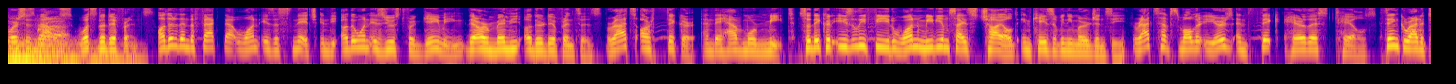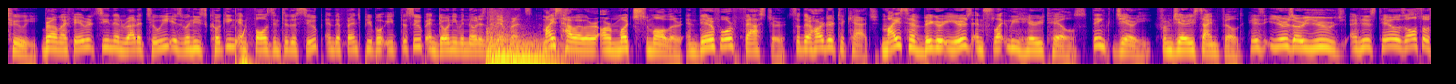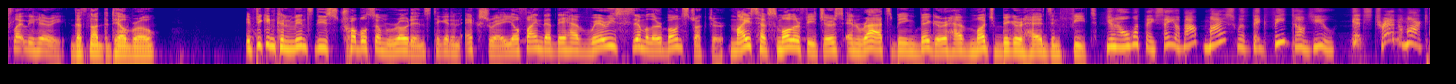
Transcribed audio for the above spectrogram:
versus mouse. What's the difference? Other than the fact that one is a snitch and the other one is used for gaming, there are many other differences. Rats are thicker and they have more meat, so they could easily feed one medium-sized child in case of an emergency. Rats have smaller ears and thick, hairless tails. Think Ratatouille. Bro, my favorite scene in Ratatouille is when he's cooking and falls into the soup and the French people eat the soup and don't even notice the difference. Mice, however, are much smaller and therefore faster, so they're harder to catch. Mice have bigger ears and slightly hairy tails. Think Jerry from Jerry Seinfeld. His ears are huge and his tail is also slightly hairy. That's not the tail, bro. If you can convince these troublesome rodents to get an x-ray, you'll find that they have very similar bone structure. Mice have smaller features and rats, being bigger, have much bigger heads and feet. You know what they say about mice with big feet, don't you? It's trademark.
